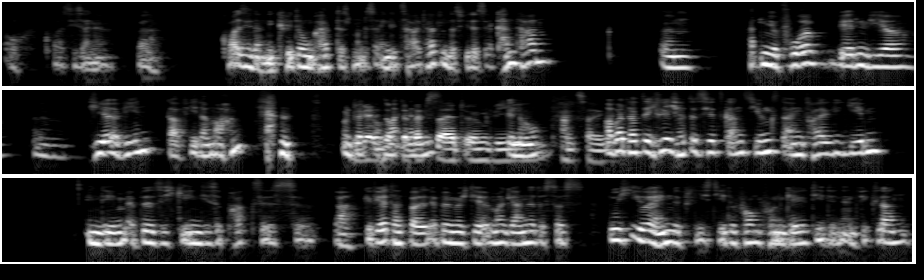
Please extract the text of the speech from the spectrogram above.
auch quasi seine, ja, quasi dann eine Quittung hat, dass man das eingezahlt hat und dass wir das erkannt haben. Ähm, hatten wir vor, werden wir ähm, hier erwähnen, darf jeder machen. und Wir werden es auf der. Website irgendwie Genau. anzeigen. Aber tatsächlich hat es jetzt ganz jüngst einen Fall gegeben, in dem Apple sich gegen diese Praxis äh, ja, gewehrt hat, weil Apple möchte ja immer gerne, dass das durch ihre Hände fließt, jede Form von Geld, die den Entwicklern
